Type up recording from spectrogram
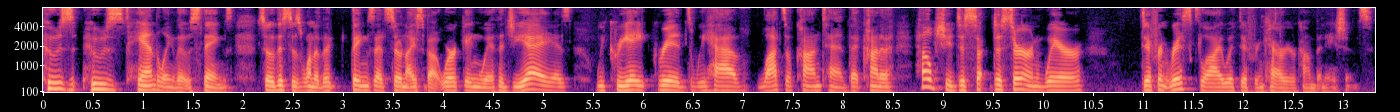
Who's who's handling those things? So this is one of the things that's so nice about working with a GA is we create grids. We have lots of content that kind of helps you dis- discern where different risks lie with different carrier combinations.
